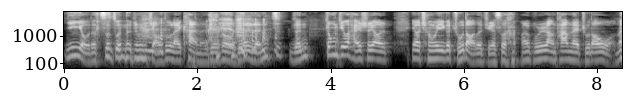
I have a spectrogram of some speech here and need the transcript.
应有的自尊的这种角度来看呢，就是说，我觉得人人终究还是要要成为一个主导的角色，而不是让他们来主导我们。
